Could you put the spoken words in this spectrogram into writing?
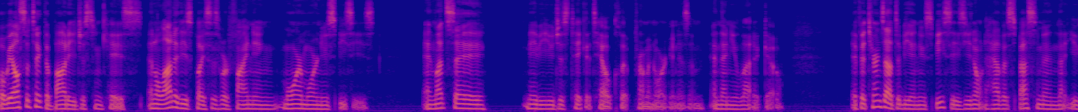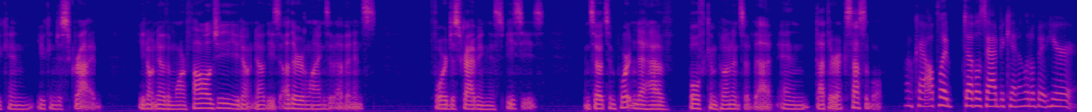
But we also take the body just in case. And a lot of these places, we're finding more and more new species. And let's say maybe you just take a tail clip from an organism and then you let it go. If it turns out to be a new species, you don't have a specimen that you can you can describe. You don't know the morphology, you don't know these other lines of evidence for describing this species. And so it's important to have both components of that and that they're accessible. Okay, I'll play devil's advocate a little bit here.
